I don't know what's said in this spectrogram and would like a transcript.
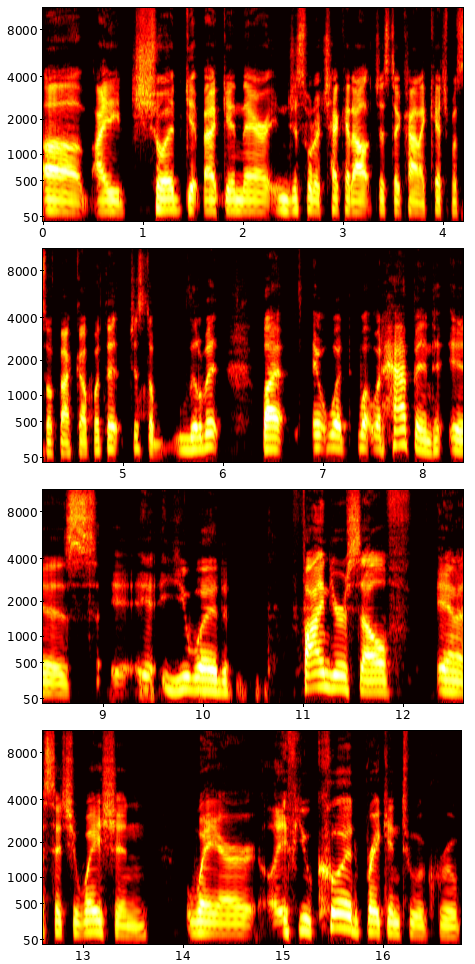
Uh, I should get back in there and just sort of check it out just to kind of catch myself back up with it just a little bit. But it would what would happen is i i you would find yourself in a situation where if you could break into a group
